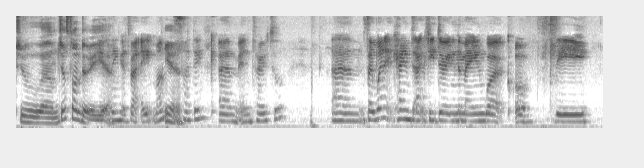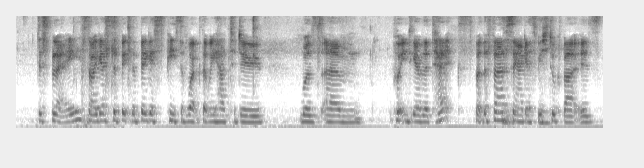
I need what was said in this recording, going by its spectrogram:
to um, just under a year. I think it's about eight months. Yeah. I think um, in total. Um, so when it came to actually doing the main work of the display, so I guess the big, the biggest piece of work that we had to do was um, putting together the text. But the first thing I guess we should talk about is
